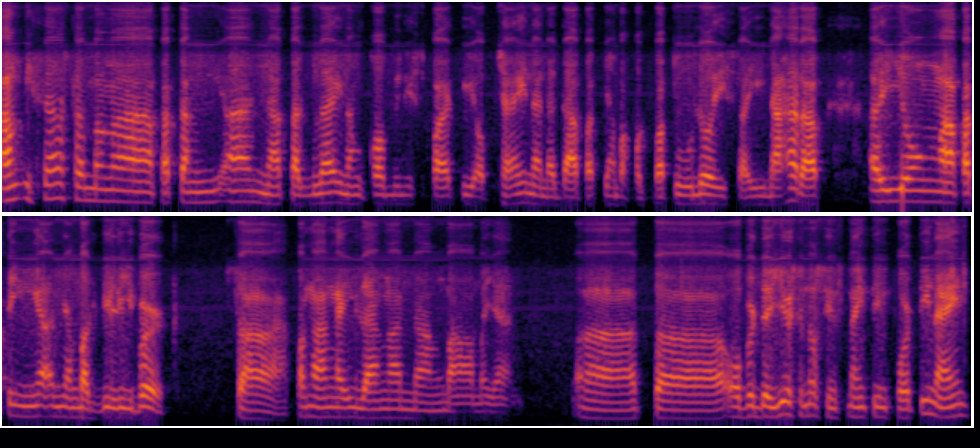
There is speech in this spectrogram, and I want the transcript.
Ang isa sa mga katangian na taglay ng Communist Party of China na dapat niyang makapagpatuloy sa inaharap ay yung uh, katingian niyang mag-deliver sa pangangailangan ng mamamayan. Uh, at uh, over the years, ano, since 1949,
